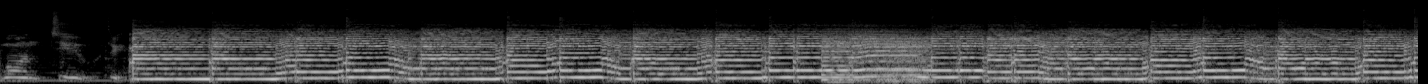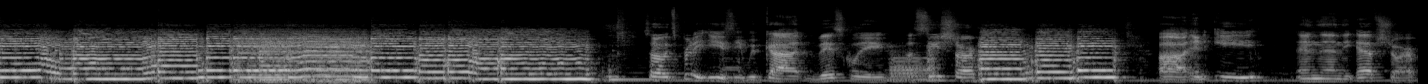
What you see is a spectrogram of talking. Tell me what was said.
One, two, three. It's pretty easy. We've got basically a C sharp, uh, an E, and then the F sharp.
